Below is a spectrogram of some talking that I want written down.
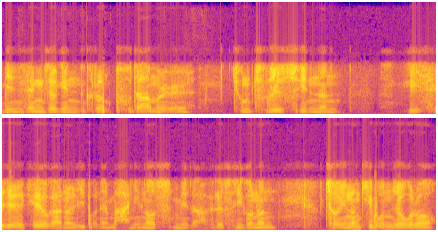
민생적인 그런 부담을 좀 줄일 수 있는 이 세제 개혁안을 이번에 많이 넣습니다. 그래서 이거는 저희는 기본적으로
